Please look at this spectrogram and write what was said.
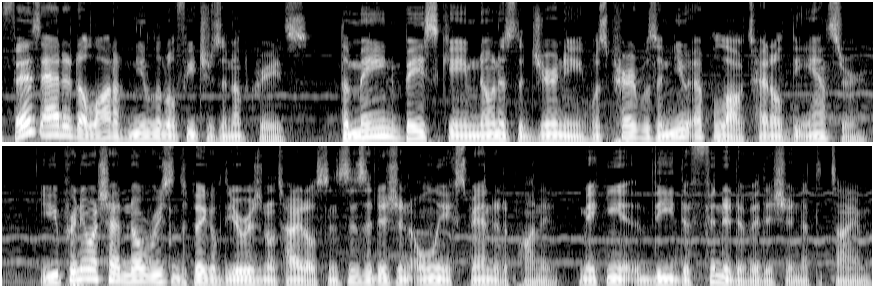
FES added a lot of new little features and upgrades. The main base game known as The Journey was paired with a new epilogue titled The Answer. You pretty much had no reason to pick up the original title since this edition only expanded upon it, making it the definitive edition at the time.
